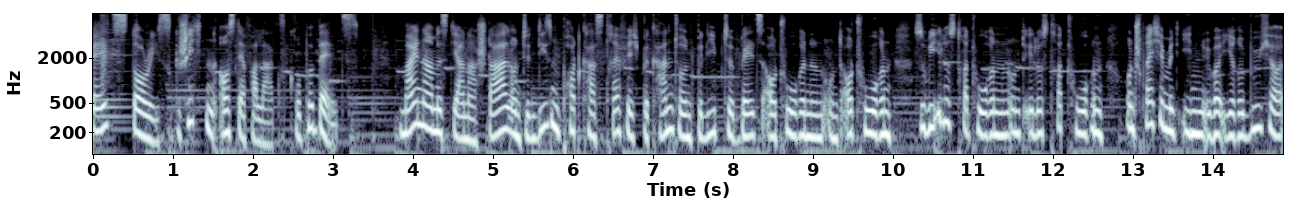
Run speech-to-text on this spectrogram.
Bells Stories, Geschichten aus der Verlagsgruppe Bells. Mein Name ist Jana Stahl und in diesem Podcast treffe ich bekannte und beliebte Bells-Autorinnen und Autoren sowie Illustratorinnen und Illustratoren und spreche mit ihnen über ihre Bücher,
